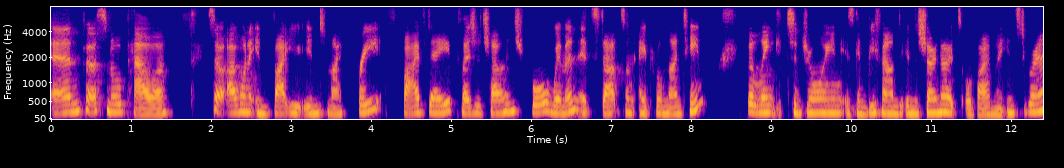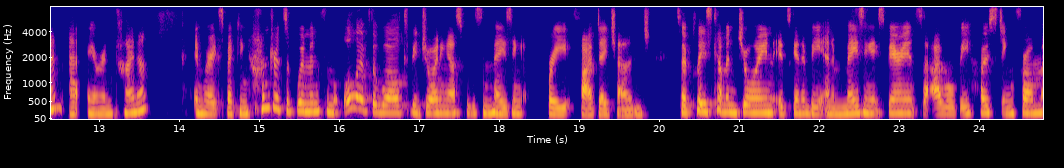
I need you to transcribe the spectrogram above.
and personal power. So, I want to invite you into my free five day pleasure challenge for women. It starts on April 19th. The link to join is going to be found in the show notes or via my Instagram at Erin Kiner. And we're expecting hundreds of women from all over the world to be joining us for this amazing free five day challenge. So please come and join. It's going to be an amazing experience that I will be hosting from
